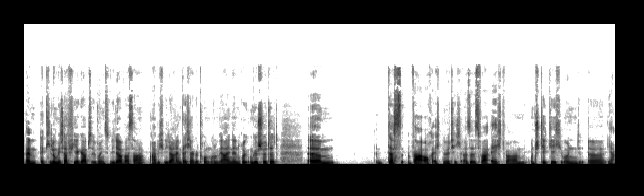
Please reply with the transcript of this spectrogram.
Beim äh, Kilometer vier gab es übrigens wieder Wasser, habe ich wieder einen Becher getrunken und mir einen in den Rücken geschüttet. Ähm, das war auch echt nötig. Also es war echt warm und stickig und äh, ja,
